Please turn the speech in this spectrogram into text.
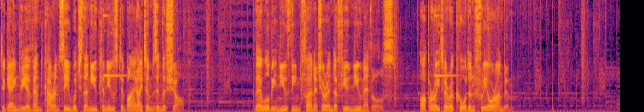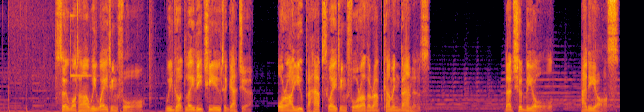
To gain the event currency which then you can use to buy items in the shop. There will be new themed furniture and a few new medals. Operator accord and free or undum. So what are we waiting for? We got Lady Chiyu to gacha. Or are you perhaps waiting for other upcoming banners? That should be all. Adios.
